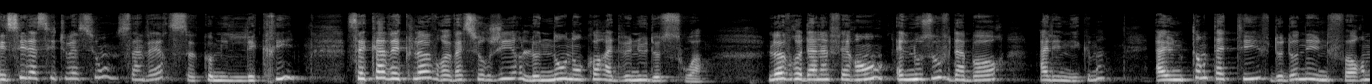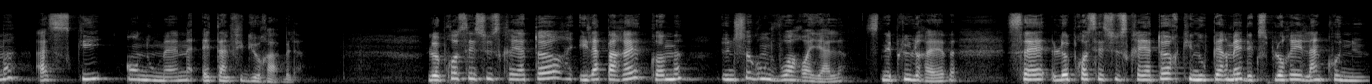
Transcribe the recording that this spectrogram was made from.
Et si la situation s'inverse, comme il l'écrit, c'est qu'avec l'œuvre va surgir le non encore advenu de soi. L'œuvre d'Alain Ferrand, elle nous ouvre d'abord à l'énigme, à une tentative de donner une forme à ce qui, en nous-mêmes, est infigurable. Le processus créateur, il apparaît comme une seconde voie royale. Ce n'est plus le rêve, c'est le processus créateur qui nous permet d'explorer l'inconnu,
